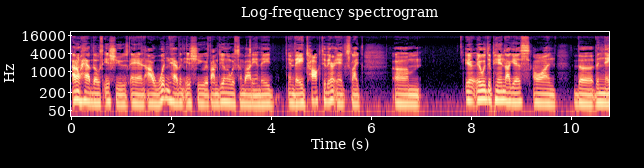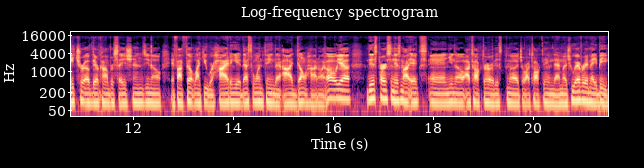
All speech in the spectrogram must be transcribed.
I don't have those issues and I wouldn't have an issue if I'm dealing with somebody and they and they talk to their ex like um it, it would depend I guess on the the nature of their conversations you know if i felt like you were hiding it that's one thing that i don't hide. I'm like oh yeah this person is my ex and you know i talk to her this much or i talk to him that much whoever it may be.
